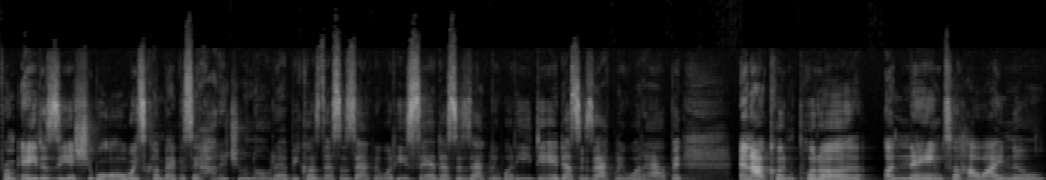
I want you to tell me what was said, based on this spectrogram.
from A to Z, and she will always come back and say, How did you know that? Because that's exactly what he said. That's exactly what he did. That's exactly what happened. And I couldn't put a, a name to how I knew.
